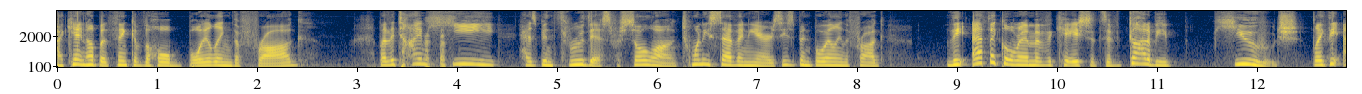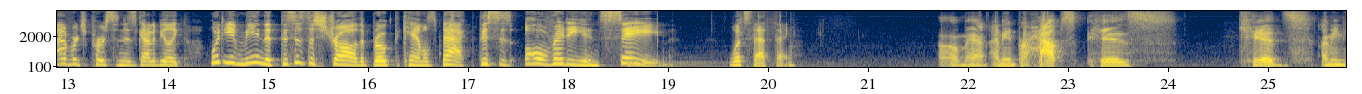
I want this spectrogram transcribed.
I can't help but think of the whole boiling the frog. By the time he has been through this for so long 27 years, he's been boiling the frog. The ethical ramifications have got to be huge. Like the average person has got to be like, what do you mean that this is the straw that broke the camel's back? This is already insane. What's that thing? Oh man, I mean perhaps his kids. I mean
